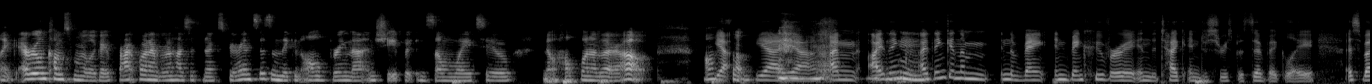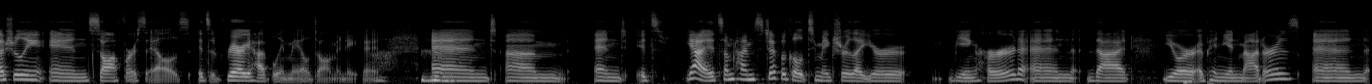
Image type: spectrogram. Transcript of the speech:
like everyone comes from a like great background everyone has different experiences and they can all bring that and shape it in some way to you know help one another out awesome. yeah yeah yeah and i think mm-hmm. i think in the in the Van- in vancouver in the tech industry specifically especially in software sales it's very heavily male dominated mm-hmm. and um and it's yeah it's sometimes difficult to make sure that you're being heard and that your opinion matters and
